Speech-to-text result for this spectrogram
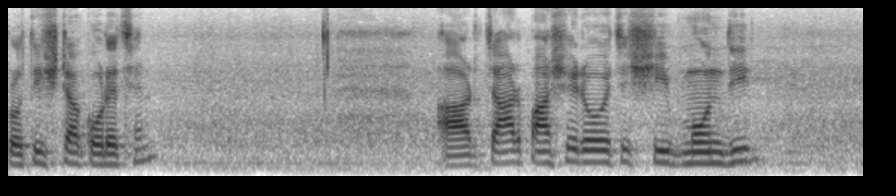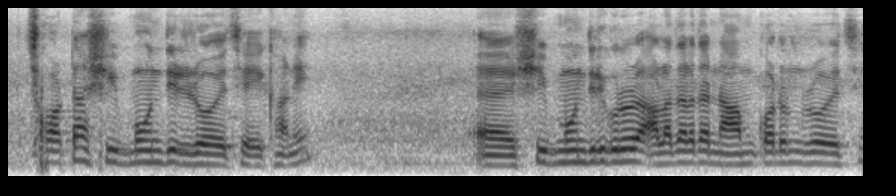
প্রতিষ্ঠা করেছেন। আর চারপাশে রয়েছে শিব মন্দির, ছটা শিব মন্দির রয়েছে এখানে। শিব মন্দিরগুলোর আলাদা আলাদা নামকরণ রয়েছে।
